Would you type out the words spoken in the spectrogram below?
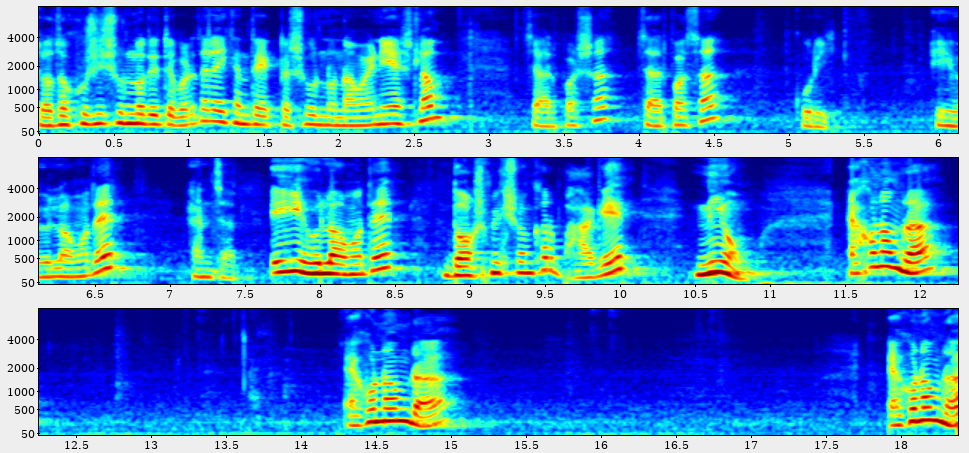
যত খুশি শূন্য দিতে পারি, তাহলে এখান থেকে একটা শূন্য নামায় নিয়ে আসলাম, চার পাশা চার পাশা কুড়ি। এই হলো আমাদের অ্যান্সার। এই হলো আমাদের দশমিক সংখ্যার ভাগের নিয়ম। এখন আমরা এখন আমরা এখন আমরা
